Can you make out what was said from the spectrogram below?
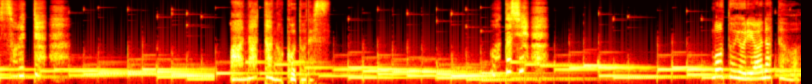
それって、あなたのことです。私、もとよりあなたは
